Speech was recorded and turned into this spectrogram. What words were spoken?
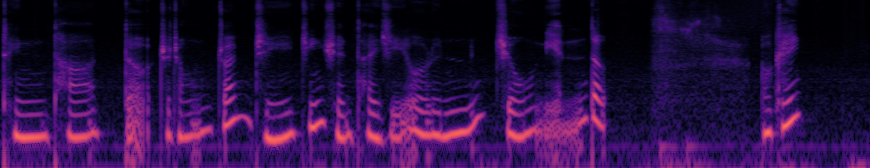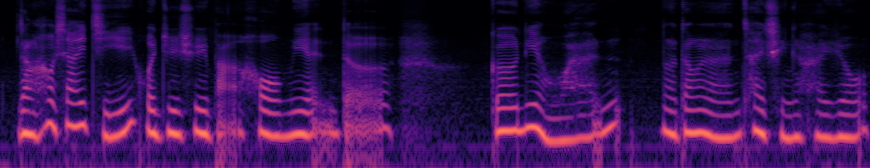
听他的这张专辑精选太极二零零九年的。OK。然后下一集会继续把后面的歌念完。那当然，蔡琴还有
